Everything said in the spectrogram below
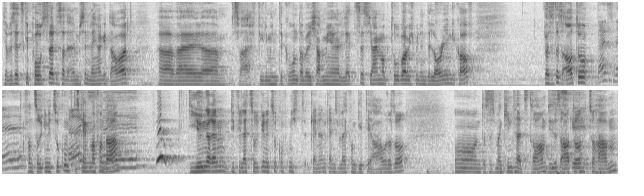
ich habe das jetzt gepostet, das hat ein bisschen länger gedauert, äh, weil äh, das war viel im Hintergrund, aber ich habe mir letztes Jahr im Oktober habe ich mir den DeLorean gekauft. Das ist das Auto Nice, von Zurück in die Zukunft, das Nice, kennt man von man. da. Die Jüngeren, die vielleicht Zurück in die Zukunft nicht kennen, kennen es vielleicht von GTA oder so. Und das ist mein Kindheitstraum, dieses Auto zu haben.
